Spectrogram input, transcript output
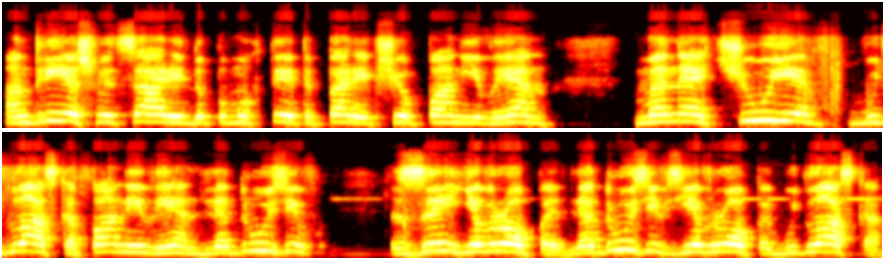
Андрія Швейцарії допомогти. Тепер, якщо пан Євген мене чує, будь ласка, пан Євген, для друзів з Європи, для друзів з Європи, будь ласка,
